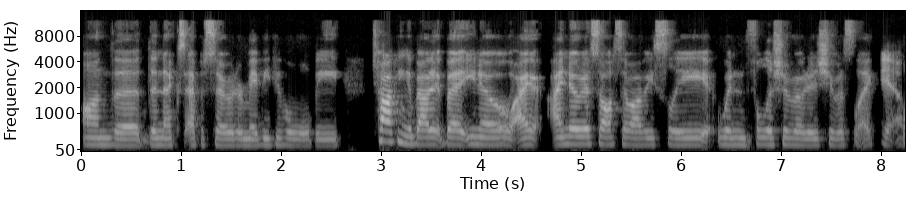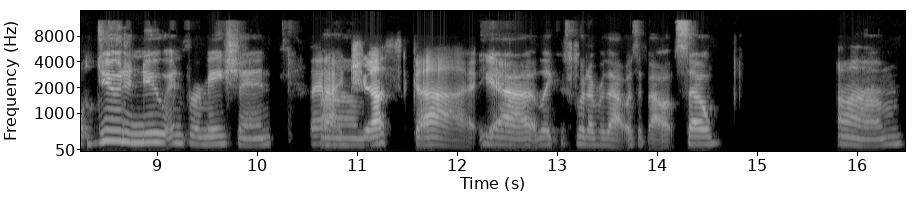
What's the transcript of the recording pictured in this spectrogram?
on the the next episode, or maybe people will be talking about it. But you know, I I noticed also obviously when Felicia voted, she was like, yeah, well, due to new information that um, I just got, yeah. yeah, like whatever that was about. So, um,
